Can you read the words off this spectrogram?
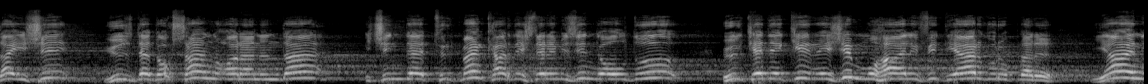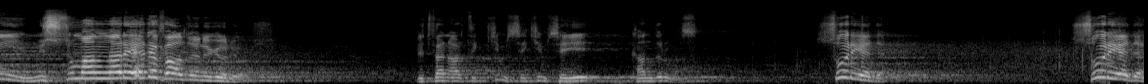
DAEŞ'i yüzde doksan oranında içinde Türkmen kardeşlerimizin de olduğu ülkedeki rejim muhalifi diğer grupları yani Müslümanları hedef aldığını görüyoruz. Lütfen artık kimse kimseyi kandırmasın. Suriye'de Suriye'de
